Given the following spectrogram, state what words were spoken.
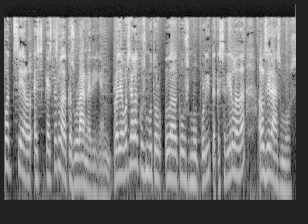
pot ser... el- És, aquesta és la casolana, diguem. Però llavors hi ha la, cosmoto, la cosmopolita, que seria la de els Erasmus,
